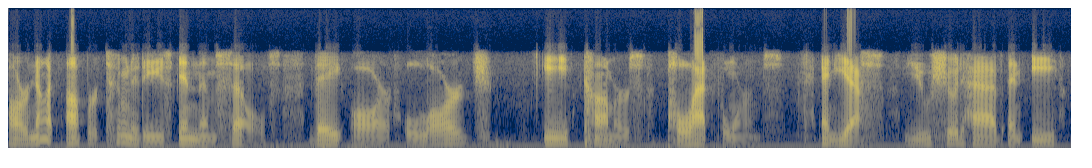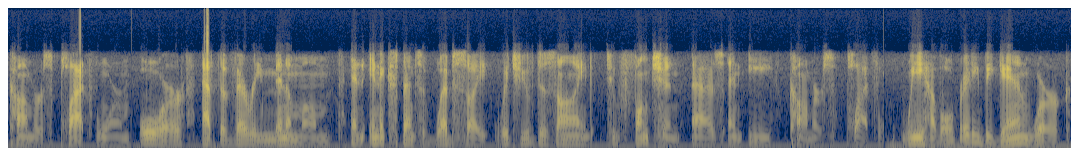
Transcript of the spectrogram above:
are not opportunities in themselves. They are large e commerce platforms. And yes, you should have an e commerce platform, or at the very minimum, an inexpensive website which you've designed to function as an e commerce platform. We have already began work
